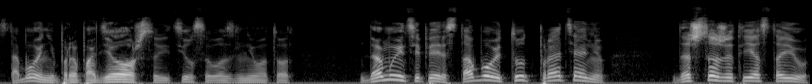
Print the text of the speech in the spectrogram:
С тобой не пропадешь, суетился возле него тот. Да мы теперь с тобой тут протянем. Да что же это я стою?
